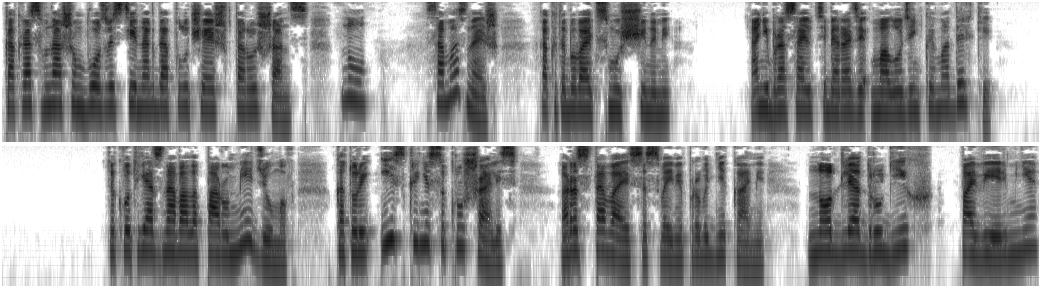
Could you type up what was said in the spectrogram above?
Как раз в нашем возрасте иногда получаешь второй шанс. Ну, сама знаешь, как это бывает с мужчинами. Они бросают тебя ради молоденькой модельки. Так вот, я знавала пару медиумов, которые искренне сокрушались, расставаясь со своими проводниками, но для других, поверь мне,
